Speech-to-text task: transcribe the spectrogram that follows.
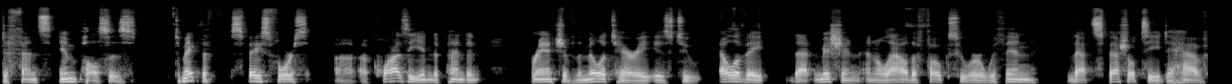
defense impulses. To make the Space Force uh, a quasi independent branch of the military is to elevate that mission and allow the folks who are within that specialty to have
